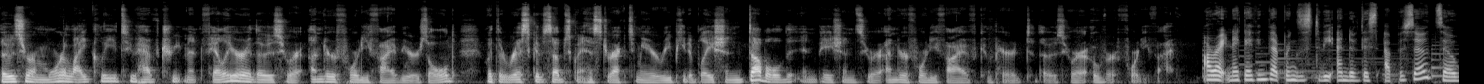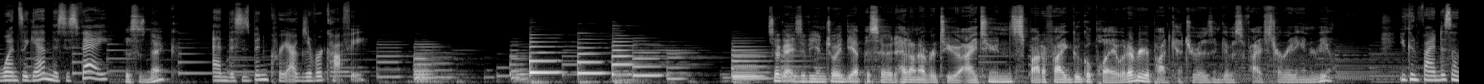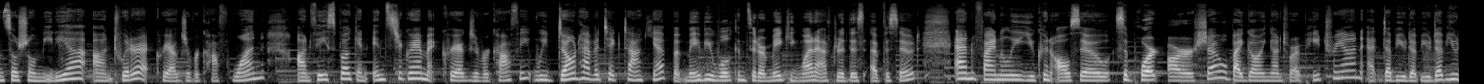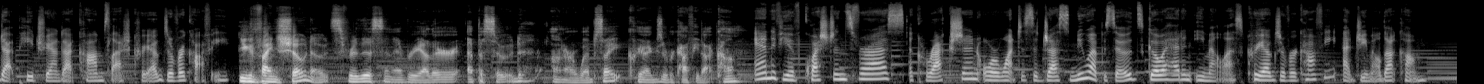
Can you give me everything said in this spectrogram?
Those who are more likely to have treatment failure are those who are under 45 years old, with the risk of subsequent hysterectomy or repeat ablation doubled in patients who are under 45 compared to those who are over 45. All right, Nick, I think that brings us to the end of this episode. So, once again, this is Faye. This is Nick. And this has been Creogs Over Coffee. So, guys, if you enjoyed the episode, head on over to iTunes, Spotify, Google Play, whatever your podcatcher is, and give us a five star rating and review. You can find us on social media on Twitter at Creogsovercoff1, on Facebook and Instagram at Creogsovercoffee. We don't have a TikTok yet, but maybe we'll consider making one after this episode. And finally, you can also support our show by going onto our Patreon at www.patreon.com slash Creogsovercoffee. You can find show notes for this and every other episode on our website, creogsovercoffee.com. And if you have questions for us, a correction, or want to suggest new episodes, go ahead and email us, creogsovercoffee at gmail.com.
